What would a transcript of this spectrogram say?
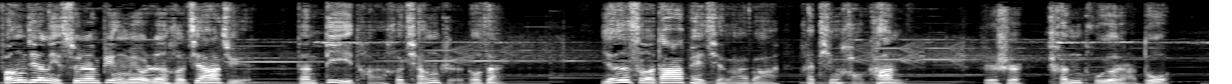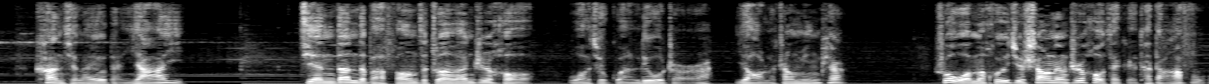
房间里虽然并没有任何家具，但地毯和墙纸都在，颜色搭配起来吧，还挺好看的。只是尘土有点多，看起来有点压抑。简单的把房子转完之后，我就管六婶啊要了张名片，说我们回去商量之后再给他答复。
